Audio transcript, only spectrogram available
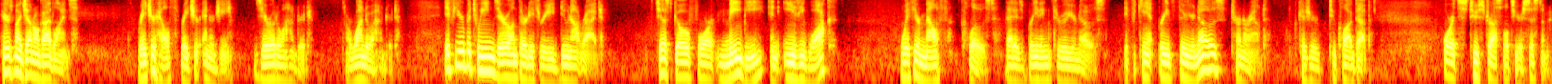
Here's my general guidelines rate your health, rate your energy 0 to 100 or 1 to 100. If you're between 0 and 33, do not ride just go for maybe an easy walk with your mouth closed. That is breathing through your nose. If you can't breathe through your nose, turn around because you're too clogged up or it's too stressful to your system.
